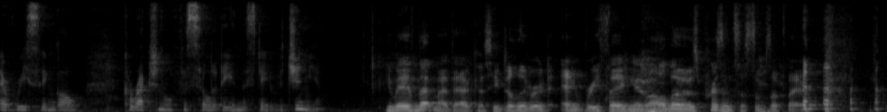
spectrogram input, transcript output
every single correctional facility in the state of Virginia. You may have met my dad because he delivered everything in all those prison systems up there.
